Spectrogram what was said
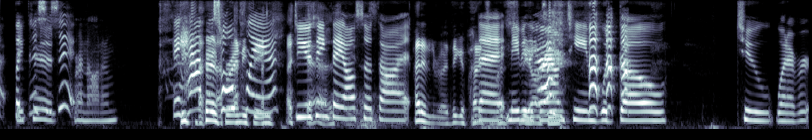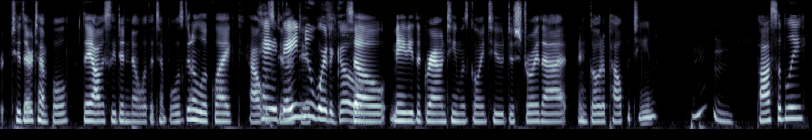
not? But they this could is it. Run on them. They Be had this whole anything. plan. Do you think they also thought I didn't really think about it. that much, maybe the honest. ground team would go to whatever to their temple. They obviously didn't know what the temple was going to look like, how it Hey, was they to knew where to go. So maybe the ground team was going to destroy that and go to Palpatine, Hmm. possibly.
